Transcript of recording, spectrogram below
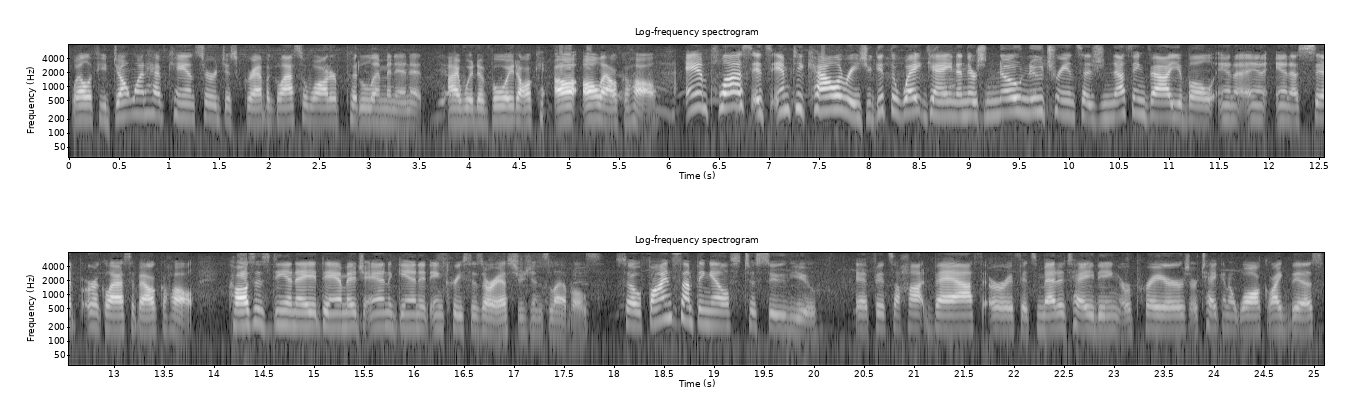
Well, if you don't want to have cancer, just grab a glass of water, put a lemon in it. Yes. I would avoid all, all, all, alcohol. And plus, it's empty calories. You get the weight gain, and there's no nutrients. There's nothing valuable in a, in, in a sip or a glass of alcohol. causes DNA damage, and again, it increases our estrogens levels. So find something else to soothe you. If it's a hot bath, or if it's meditating, or prayers, or taking a walk like this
